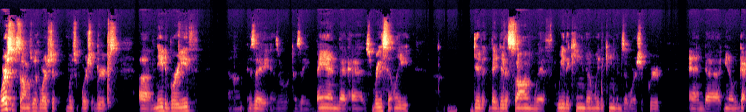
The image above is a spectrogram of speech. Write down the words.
worship songs with worship with worship groups. Uh, Need to Breathe um, is a is a a band that has recently um, did they did a song with We the Kingdom. We the Kingdom's a worship group, and uh, you know got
